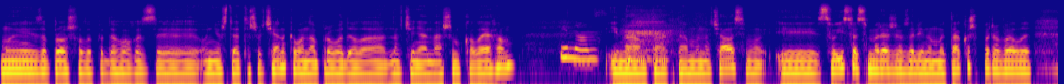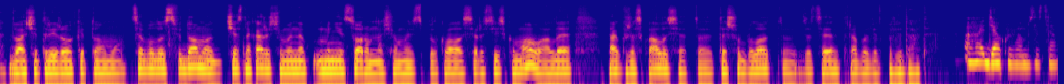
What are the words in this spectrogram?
Ми запрошували педагога з е, університету Шевченка. Вона проводила навчання нашим колегам. І нам. І нам так, да, ми навчалися. І свої соцмережі взагалі ми також перевели два чи три роки тому. Це було свідомо. Чесно кажучи, мене мені соромно, що ми спілкувалися російською мовою, але так вже склалося. То те, що було, то за це треба відповідати. Дякую вам за це.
